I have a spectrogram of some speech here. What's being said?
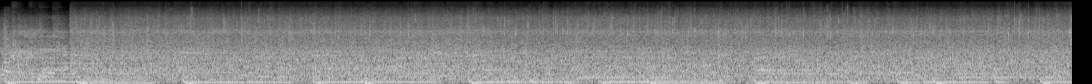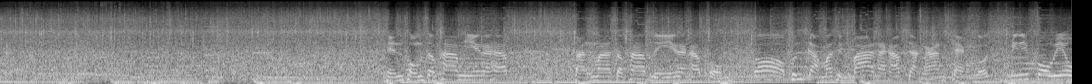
โอเคครับ ห็นผมสภาพนี้นะครับ ตัดมาสภาพนี้นะครับ ผมก็เพิ่งกลับมาถึงบ้านนะครับ จากงานแข่งรถมินิโฟวิล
